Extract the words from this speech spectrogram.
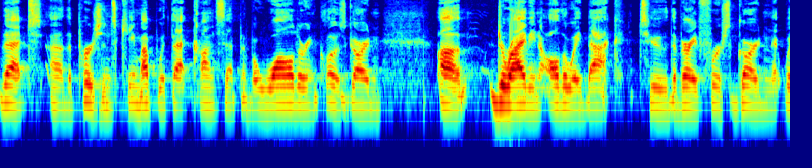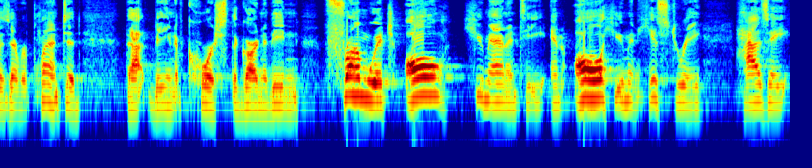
that uh, the Persians came up with that concept of a walled or enclosed garden, uh, deriving all the way back to the very first garden that was ever planted that being, of course, the Garden of Eden, from which all humanity and all human history has a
